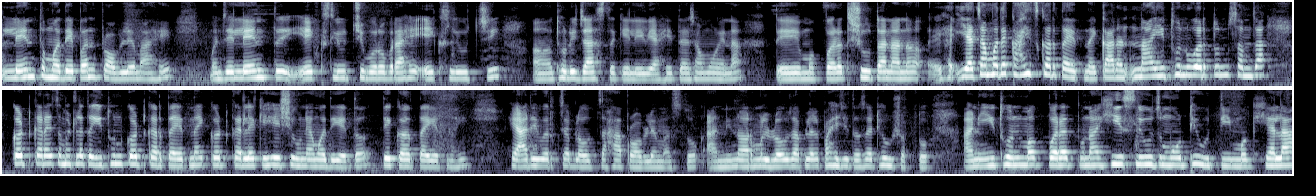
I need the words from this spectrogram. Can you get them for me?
लेंथमध्ये पण प्रॉब्लेम आहे. म्हणजे लेंथ एक स्लीवची बरोबर आहे एक स्लीवची थोडी जास्त केलेली आहे. त्याच्यामुळे ना ते मग परत शिवताना याच्यामध्ये काहीच करता येत नाही. कारण ना इथून वरतून समजा कट करायचं म्हटलं तर इथून कट करता येत नाही. कट केलं की हे शिवण्यामध्ये येतं ते करता येत नाही. हे आरीवर्कच्या ब्लाऊजचा हा प्रॉब्लेम असतो आणि नॉर्मल ब्लाऊज आपल्याला पाहिजे तसं ठेवू शकतो. आणि इथून मग परत पुन्हा ही स्लीव्ज मोठी होती मग ह्याला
